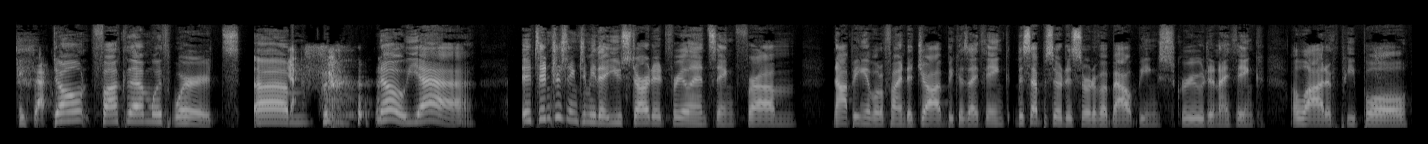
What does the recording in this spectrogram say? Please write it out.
exactly. Don't fuck them with words. Um, yes. no, yeah. It's interesting to me that you started freelancing from not being able to find a job because I think this episode is sort of about being screwed. And I think a lot of people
